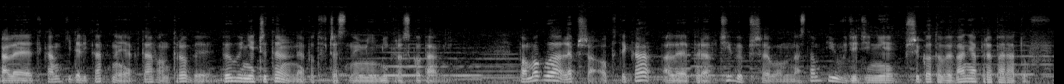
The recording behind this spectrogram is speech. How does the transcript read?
Ale tkanki delikatne jak ta wątroby były nieczytelne pod wczesnymi mikroskopami. Pomogła lepsza optyka, ale prawdziwy przełom nastąpił w dziedzinie przygotowywania preparatów.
